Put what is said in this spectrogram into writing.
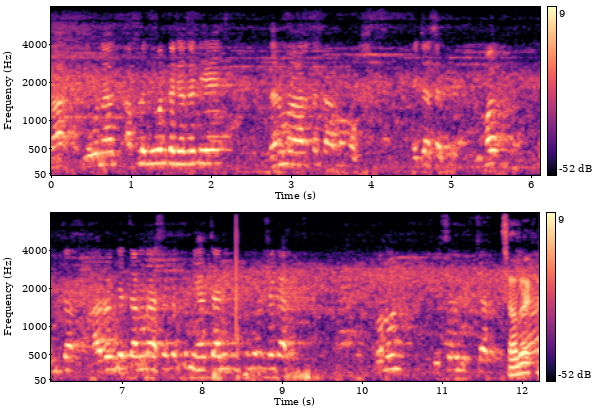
रा जीवनात आपलं जीवन कशासाठी आहे? धर्म अर्थ काम मोक्ष. याच्यासाठी. मग तुमचं आरोग्य चांगलं असेल तर तुम्ही ह्या चारही गोष्टी करू शकाल. म्हणून निसर्ग उपचार चालू आहे का?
